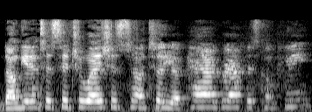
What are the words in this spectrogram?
don't get into situations until your paragraph is complete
